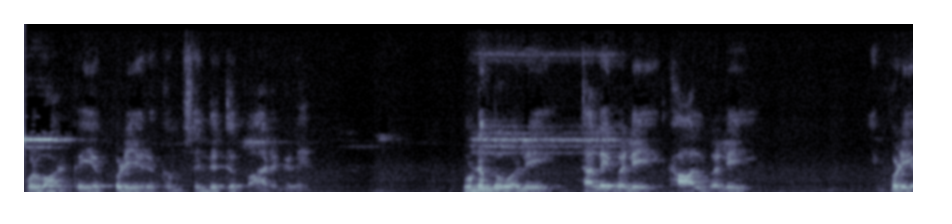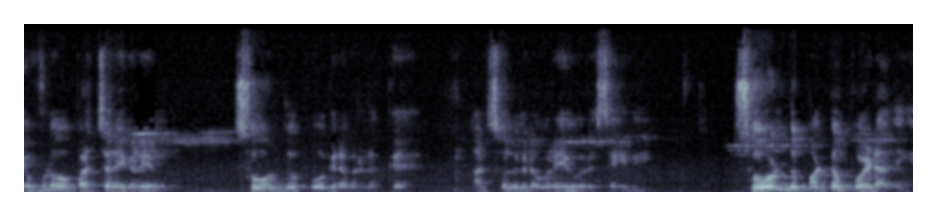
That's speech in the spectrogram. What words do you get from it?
உங்கள் வாழ்க்கை எப்படி இருக்கும் சிந்தித்து பாருங்களேன். உடம்பு வலி தலைவலி கால் வலி இப்படி எவ்வளோ பிரச்சனைகளில் சோர்ந்து போகிறவர்களுக்கு நான் சொல்லுகிற ஒரே ஒரு செய்தி. சோர்ந்து மட்டும் போயிடாதீங்க.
